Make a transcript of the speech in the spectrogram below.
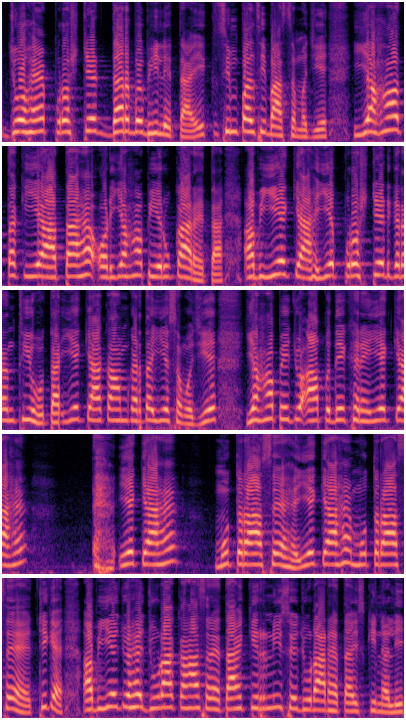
जो है प्रोस्टेट दर्ब भी लेता है। एक सिंपल सी बात समझिए। यहाँ तक ये आता है और यहाँ पे ये रुका रहता है। अब ये क्या है? ये प्रोस्टेट ग्रंथि होता है। ये क्या काम करता है? ये समझिए। यहाँ पे जो आप देख रहे हैं, ये क्या है? ये क्या है? मूत्राशय है। ये क्या है? मूत्राशय है। ठीक है? अब ये जो है, जुड़ा कहाँ से रहता है? किरनी से जुड़ा रहता है इसकी नली।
